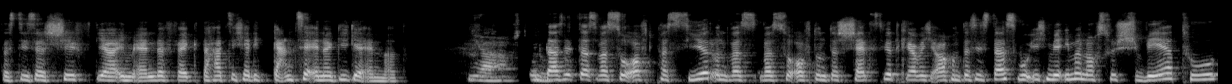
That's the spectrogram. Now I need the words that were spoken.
dass dieser Shift ja im Endeffekt, da hat sich ja die ganze Energie geändert. Ja, absolut. Und das ist das, was so oft passiert und was, was so oft unterschätzt wird, glaube ich auch. Und das ist das, wo ich mir immer noch so schwer tue,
